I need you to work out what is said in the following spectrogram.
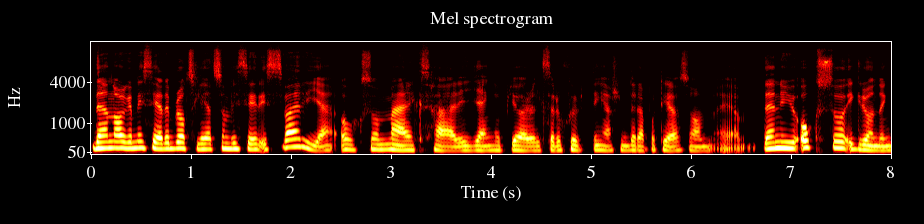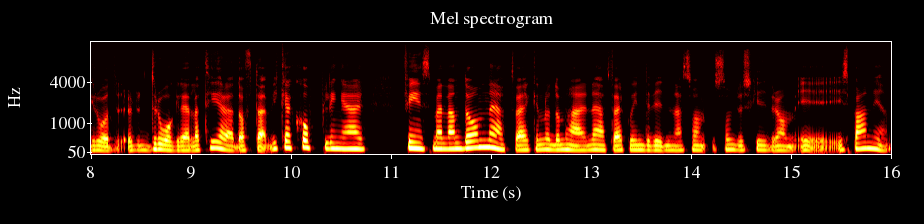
Den organiserade brottslighet som vi ser i Sverige och som märks här i gänguppgörelser och skjutningar som det rapporteras om, eh, den är ju också i grunden drogrelaterad ofta. Vilka kopplingar finns mellan de nätverken och de här nätverk och individerna som, som du skriver om i, i Spanien?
